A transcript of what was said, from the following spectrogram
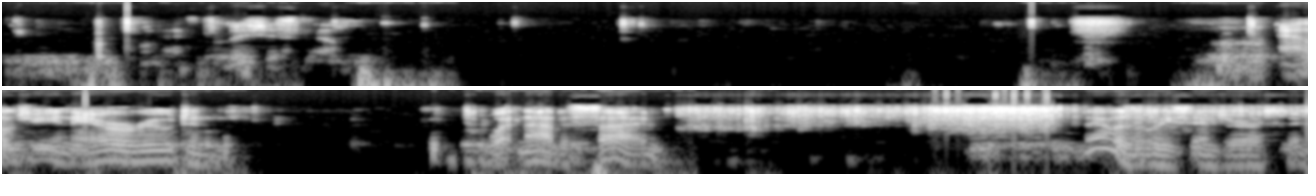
That's Algae and arrowroot and whatnot aside. That was at least interesting.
